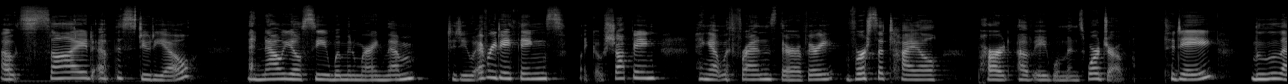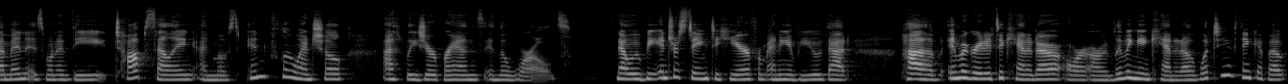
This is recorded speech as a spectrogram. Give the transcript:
outside of the studio, and now you'll see women wearing them to do everyday things like go shopping, hang out with friends. They're a very versatile part of a woman's wardrobe. Today, Lululemon is one of the top selling and most influential athleisure brands in the world. Now, it would be interesting to hear from any of you that have immigrated to Canada or are living in Canada. What do you think about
